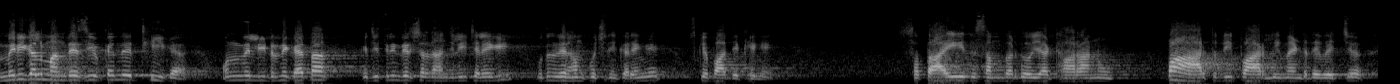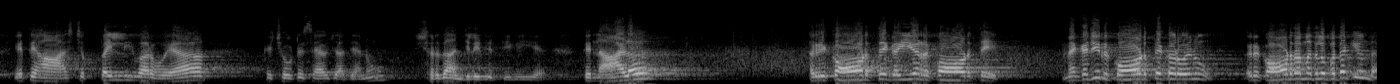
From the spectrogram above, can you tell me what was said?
ਮੇਰੀ ਗੱਲ ਮੰਨਦੇ ਸੀ ਉਹ ਕਹਿੰਦੇ ਠੀਕ ਹੈ ਉਹਨਾਂ ਦੇ ਲੀਡਰ ਨੇ ਕਹਿਤਾ कि जितनी देर श्रद्धांजलि चलेगी उतनी देर हम कुछ नहीं करेंगे उसके बाद देखेंगे 27 ਦਸੰਬਰ 2018 ਨੂੰ ਭਾਰਤ ਦੀ ਪਾਰਲੀਮੈਂਟ ਦੇ ਵਿੱਚ ਇਤਿਹਾਸ 'ਚ ਪਹਿਲੀ ਵਾਰ ਹੋਇਆ ਕਿ ਛੋਟੇ ਸਾਹਿਬਜ਼ਾਦਿਆਂ ਨੂੰ ਸ਼ਰਧਾਂਜਲੀ ਦਿੱਤੀ ਗਈ ਹੈ ਤੇ ਨਾਲ ਰਿਕਾਰਡ ਤੇ ਗਈ ਹੈ ਰਿਕਾਰਡ ਤੇ। ਮੈਂ ਕਿਹਾ ਜੀ ਰਿਕਾਰਡ ਤੇ ਕਰੋ ਇਹਨੂੰ। ਰਿਕਾਰਡ ਦਾ ਮਤਲਬ ਪਤਾ ਕੀ ਹੁੰਦਾ?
